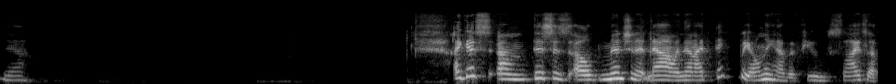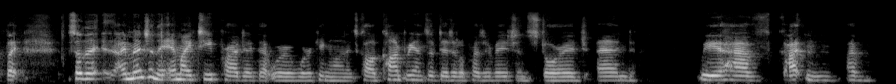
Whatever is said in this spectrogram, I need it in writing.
Yeah. I guess um, this is, I'll mention it now, and then I think we only have a few slides left. But so the, I mentioned the MIT project that we're working on. It's called Comprehensive Digital Preservation Storage. And we have gotten, I'm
